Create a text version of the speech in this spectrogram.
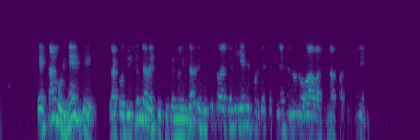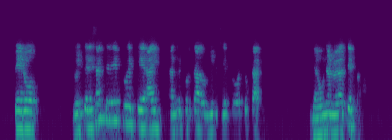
Es tan urgente la condición de restitucionalizar el Instituto Nacional de Higiene porque este epidemia no nos va a abandonar fácilmente. Pero lo interesante de esto es que hay, han reportado 1.108 casos de una nueva cepa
